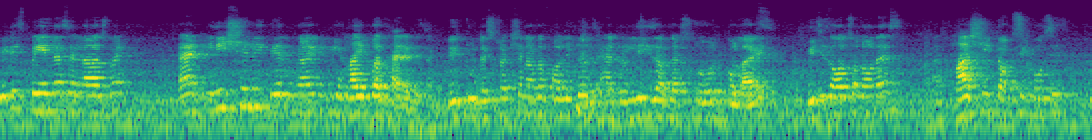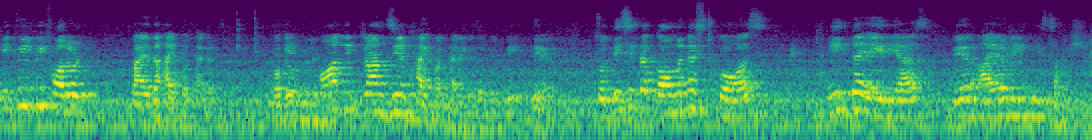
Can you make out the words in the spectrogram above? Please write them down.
It is painless enlargement And initially there might be hyperthyroidism due to destruction of the follicles and release of the stored colloid, which is also known as Hashitoxicosis. It will be followed by the hypothyroidism. Okay, only transient hyperthyroidism will be there. So this is the commonest cause in the areas where iodine is sufficient.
